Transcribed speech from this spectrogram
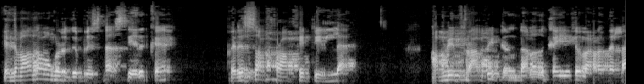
இந்த மாதம் உங்களுக்கு பிஸ்னஸ் இருக்கு. பெருசா ப்ராஃபிட் இல்லை. அப்படி ப்ராஃபிட் இருந்தாலும் அது கைக்கு வர்றதில்ல.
